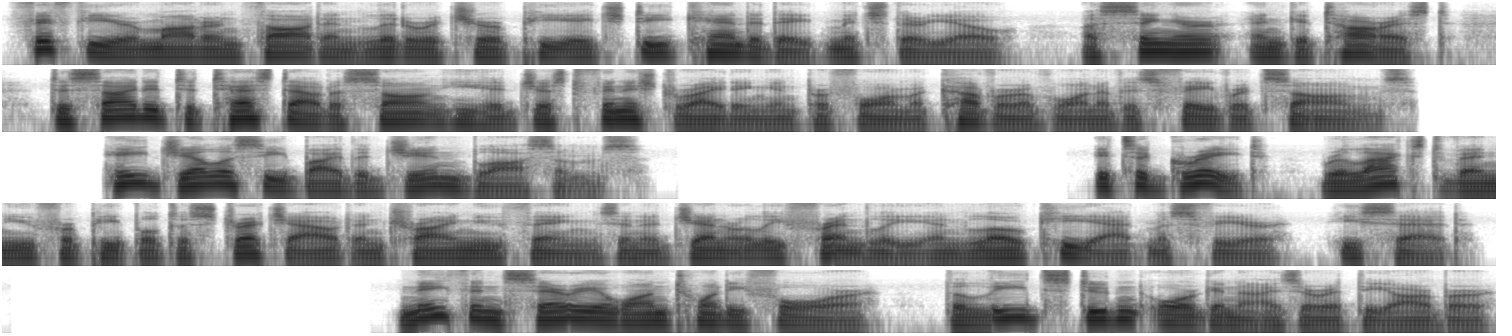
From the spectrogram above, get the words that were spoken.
Fifth year modern thought and literature PhD candidate Mitch Thuryo, a singer and guitarist, decided to test out a song he had just finished writing and perform a cover of one of his favorite songs. Hey Jealousy by the Gin Blossoms. It's a great, relaxed venue for people to stretch out and try new things in a generally friendly and low key atmosphere, he said. Nathan Sariawan 24, the lead student organizer at the Arbor,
